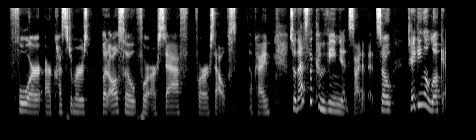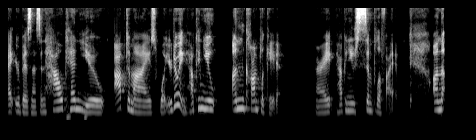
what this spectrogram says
for our customers, but also for our staff, for ourselves. Okay. So that's the convenience side of it. So taking a look at your business and how can you optimize what you're doing? How can you uncomplicate it? All right. How can you simplify it? On the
